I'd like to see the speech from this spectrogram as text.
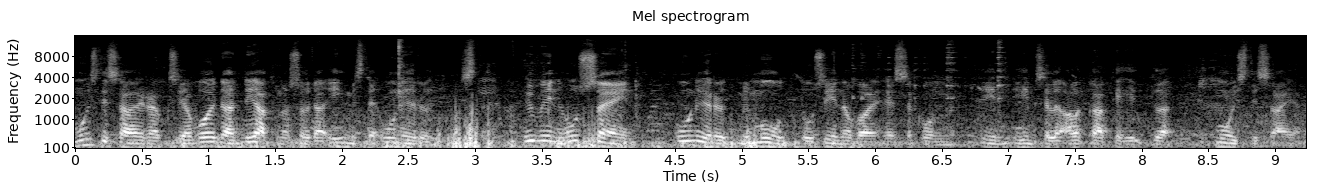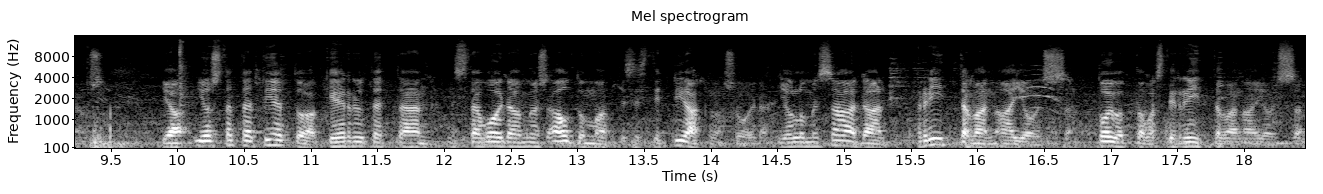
muistisairauksia voidaan diagnosoida ihmisten unirytmistä. Hyvin usein unirytmi muuttuu siinä vaiheessa, kun ihmiselle alkaa kehittyä muistisairaus. Ja jos tätä tietoa kerrytetään, niin sitä voidaan myös automaattisesti diagnosoida, jolloin me saadaan riittävän ajoissa, toivottavasti riittävän ajoissa,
